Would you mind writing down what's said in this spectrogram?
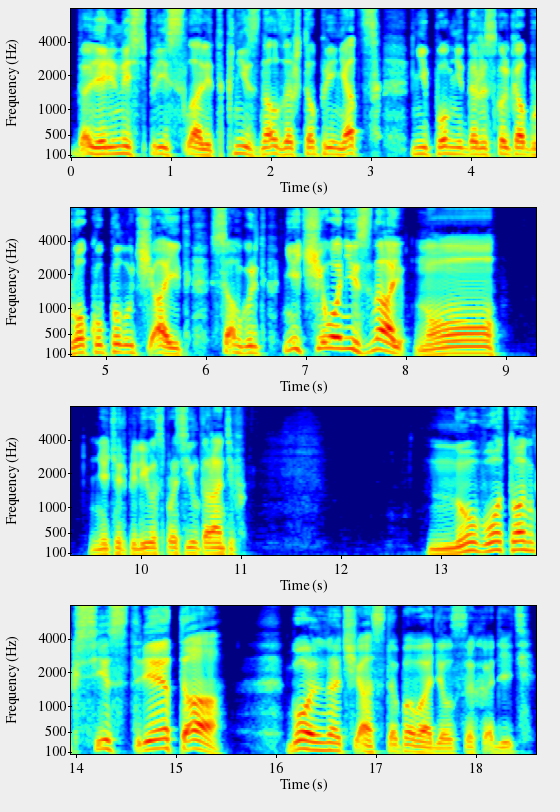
Доверенность прислали, так не знал, за что приняться. Не помнит даже, сколько броку получает. Сам говорит, ничего не знаю. Ну, нетерпеливо спросил Тарантьев. Ну вот он к сестре-то. Больно часто повадился ходить.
